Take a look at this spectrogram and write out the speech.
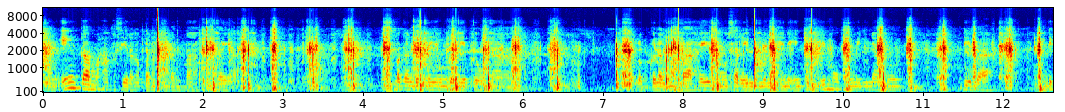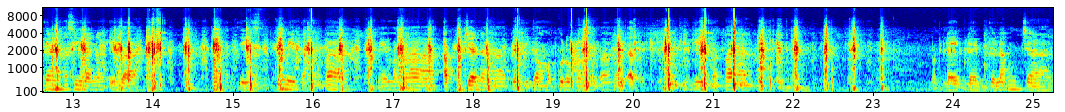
yung income makakasira ka pa ng ibang tao kaya mas maganda na yung ganito na nasa loob ka lang ng bahay mo sarili mo lang iniintindi mo pamilya mo di ba hindi ka na nakasira ng iba at least kumita ka pa may mga app dyan na pwede kang magkulong lang sa bahay at kikita ka Mm. live live ka lang dyan.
